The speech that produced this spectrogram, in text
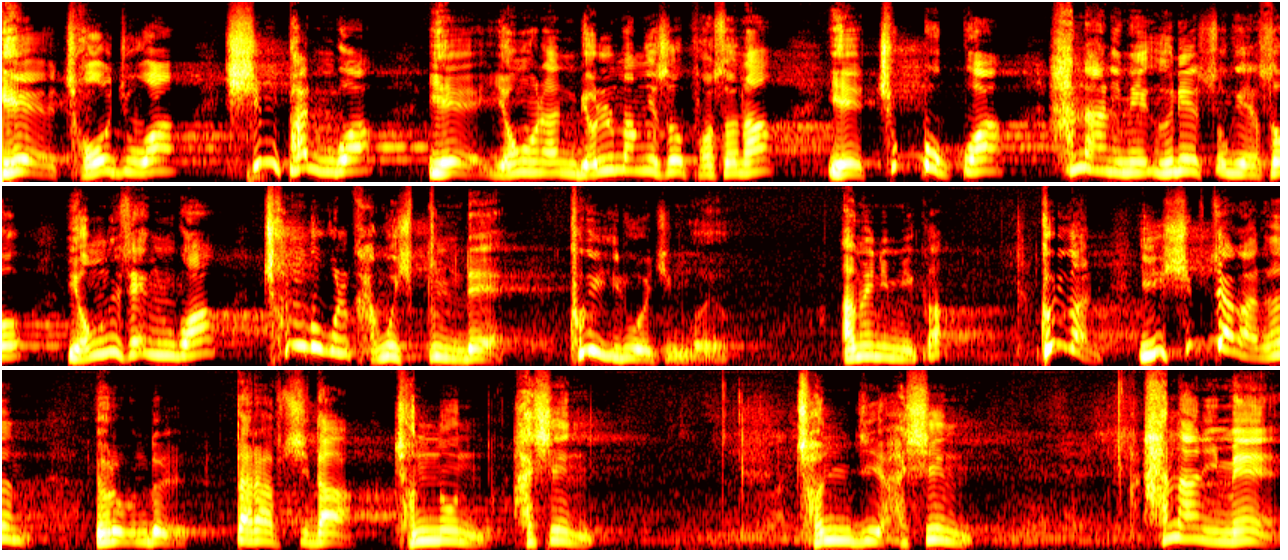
예, 저주와 심판과 예, 영원한 멸망에서 벗어나 예, 축복과 하나님의 은혜 속에서 영생과 천국을 가고 싶은데 그게 이루어진 거예요. 아멘입니까? 그러니까 이 십자가는 여러분들 따라합시다. 전능하신 전지하신 하나님의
